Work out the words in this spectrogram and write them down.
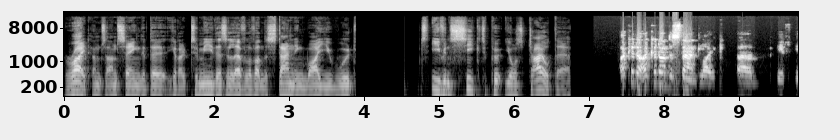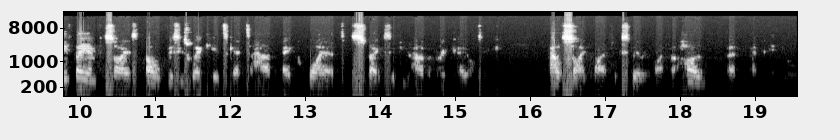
right. I'm I'm saying that the you know to me there's a level of understanding why you would even seek to put your child there. I could I could understand like um, if if they emphasise, oh, this is where kids get to have a quiet space. If you have a very chaotic outside life, exterior life at home and, and in your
